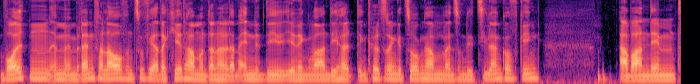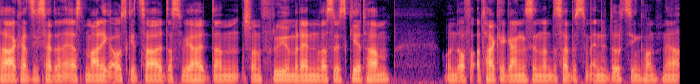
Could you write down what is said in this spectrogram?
wollten im, im Rennverlauf und zu viel attackiert haben und dann halt am Ende diejenigen waren, die halt den kürzeren gezogen haben, wenn es um die Zielankunft ging. Aber an dem Tag hat sich halt dann erstmalig ausgezahlt, dass wir halt dann schon früh im Rennen was riskiert haben und auf Attacke gegangen sind und deshalb bis zum Ende durchziehen konnten, ja.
